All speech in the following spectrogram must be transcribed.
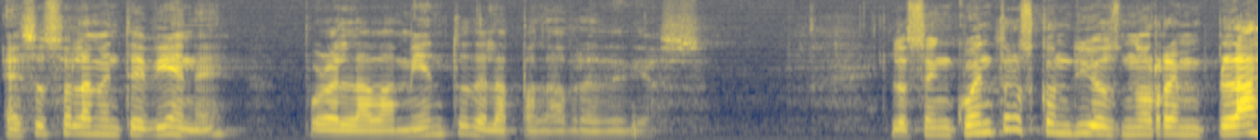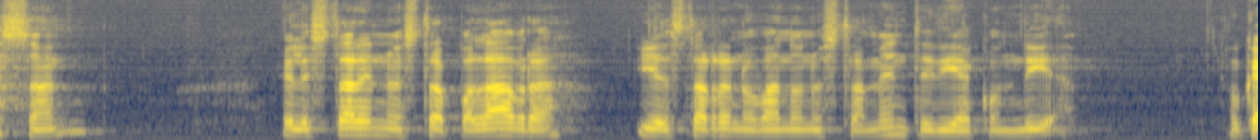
Eso solamente viene por el lavamiento de la palabra de Dios. Los encuentros con Dios no reemplazan el estar en nuestra palabra y el estar renovando nuestra mente día con día. ¿Ok?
